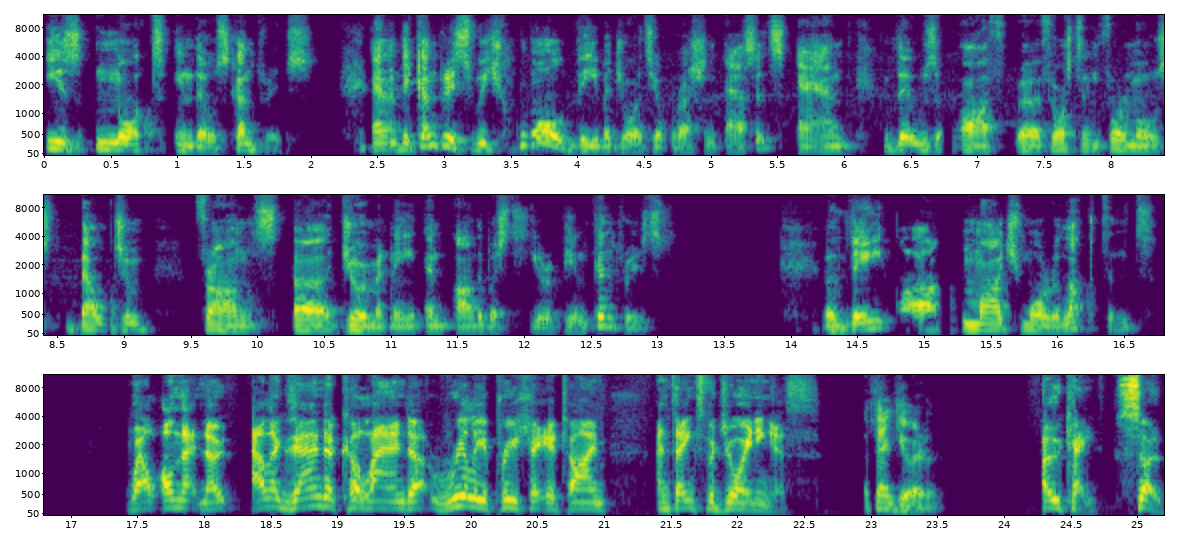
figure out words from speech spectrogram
is not in those countries. And the countries which hold the majority of Russian assets, and those are uh, first and foremost Belgium, France, uh, Germany, and other West European countries, Mm. they are much more reluctant. Well, on that note, Alexander Kolyandr, really appreciate your time and thanks for joining us. Thank you, Aaron. Okay, so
